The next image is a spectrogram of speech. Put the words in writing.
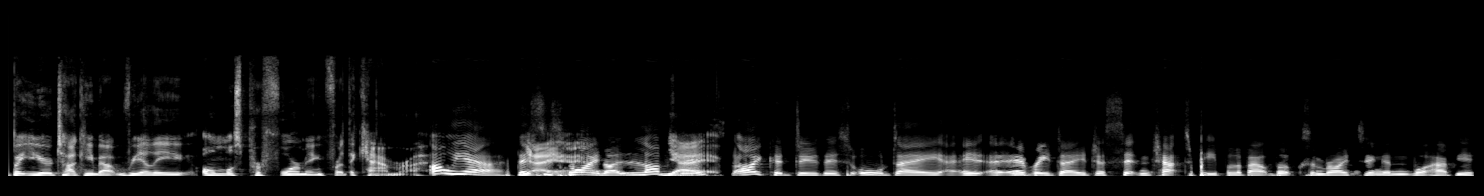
but you're talking about really almost performing for the camera. Oh yeah, this Yeah, is yeah, fine. I love Yeah, this. I could do this all day, every day, just sit and chat to people about books and writing and what have you.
